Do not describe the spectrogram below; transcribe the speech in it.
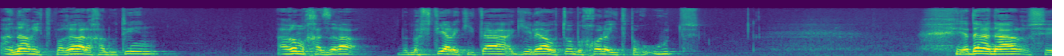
הנער התפרע לחלוטין, הרם חזרה במפתיע לכיתה, גילה אותו בכל ההתפרעות. ידע הנער שהוא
